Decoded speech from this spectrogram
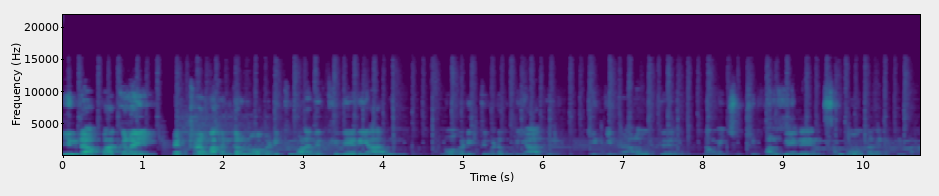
இந்த அப்பாக்களை பெற்ற மகன்கள் நோகடிக்கும் அளவிற்கு வேறு யாரும் நோகடித்து விட முடியாது என்கின்ற அளவுக்கு நம்மை சுற்றி பல்வேறு சம்பவங்கள் இருக்கின்றன.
